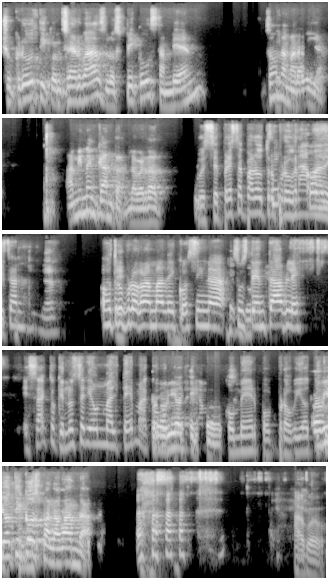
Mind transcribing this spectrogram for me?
Chucrut y conservas, los pickles también, son una maravilla. A mí me encantan, la verdad. Pues se presta para otro Sí, programa de cocina. Otro Eh, programa de cocina sustentable. Exacto, que no sería un mal tema. ¿Cómo Probióticos. comer probióticos? Probióticos para la banda. Ah, huevo.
